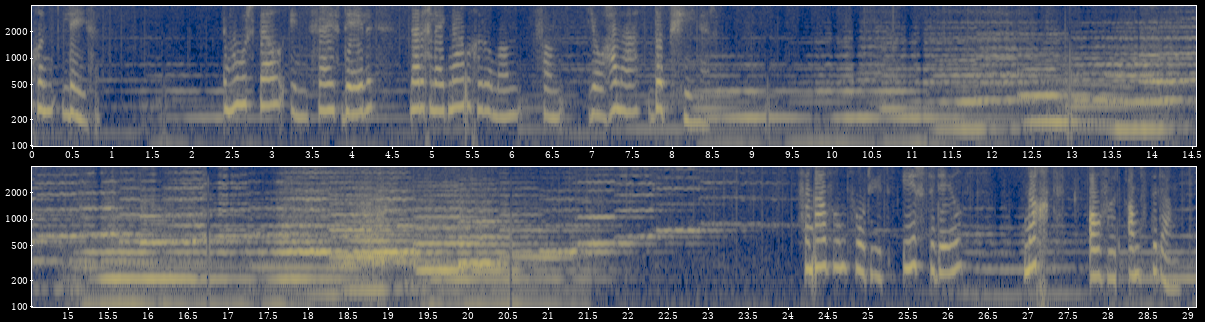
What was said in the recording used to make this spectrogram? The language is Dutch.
Vervlogen leven. Een hoorspel in vijf delen naar de gelijknamige roman van Johanna Dobschiner. Vanavond hoort u het eerste deel, Nacht over Amsterdam.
